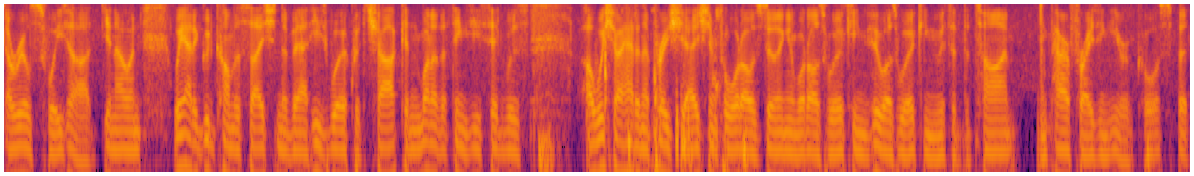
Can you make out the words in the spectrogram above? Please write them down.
a real sweetheart. You know, and we had a good conversation about his work with Chuck, and one of the things he said was, "I wish I had an appreciation for what I was doing and what I was working, who I was working with at the time." I'm paraphrasing here, of course, but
